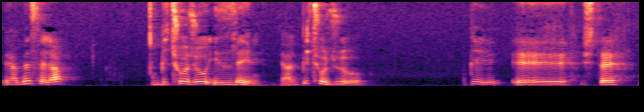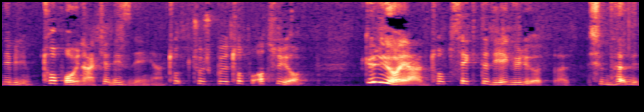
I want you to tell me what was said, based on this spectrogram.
Yani mesela bir çocuğu izleyin. Yani bir çocuğu bir e, işte ne bileyim top oynarken izleyin. Yani top, çocuk böyle topu atıyor Gülüyor yani top sekti diye gülüyor. Şimdi hani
